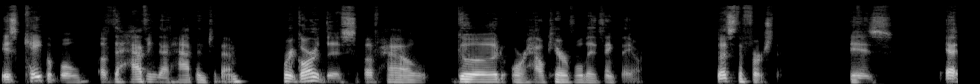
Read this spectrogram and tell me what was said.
is capable of the having that happen to them, regardless of how good or how careful they think they are. That's the first thing is Eh,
